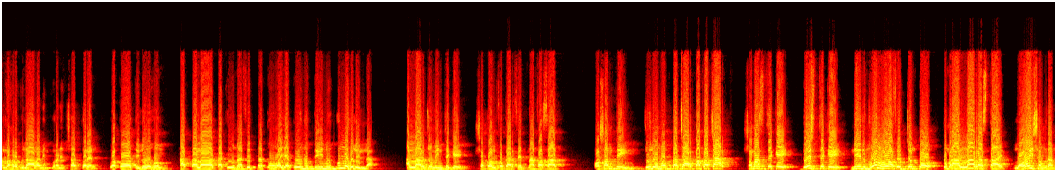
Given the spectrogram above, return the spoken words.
আল্লাহ রাবুল্লাহ আলমিন কোরআন ইরশাদ করেন আল্লাহর জমিন থেকে সকল প্রকার ফিতনা, ফাসাদ, অশান্তি, জুলুম, অত্যাচার, পাপাচার সমাজ থেকে, দেশ থেকে নির্মূল হওয়া পর্যন্ত তোমরা আল্লাহর রাস্তায় লড়াই সংগ্রাম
